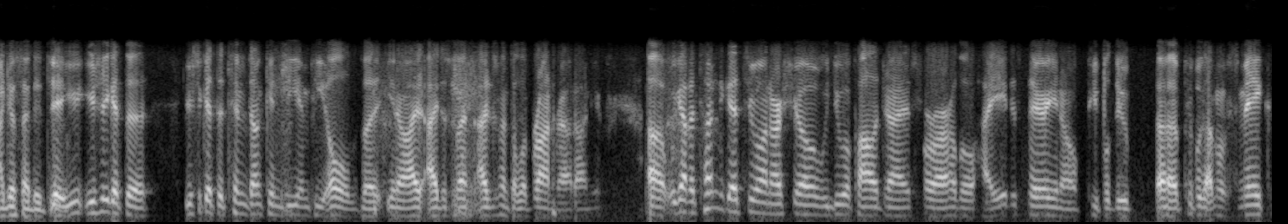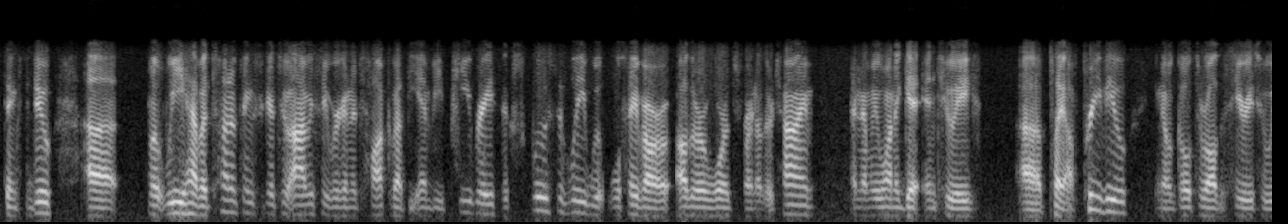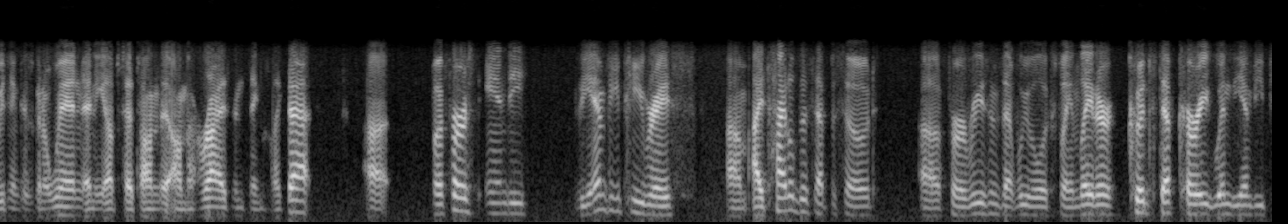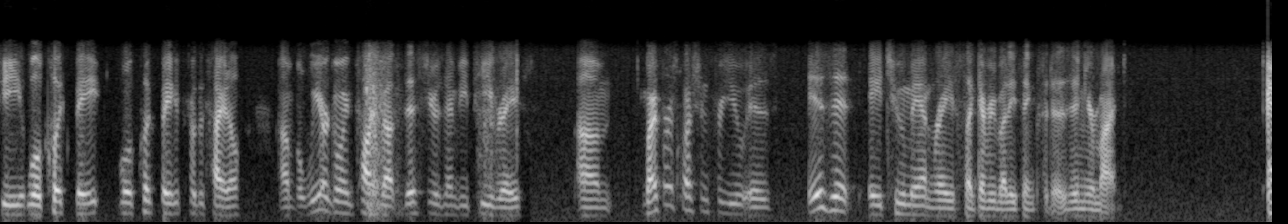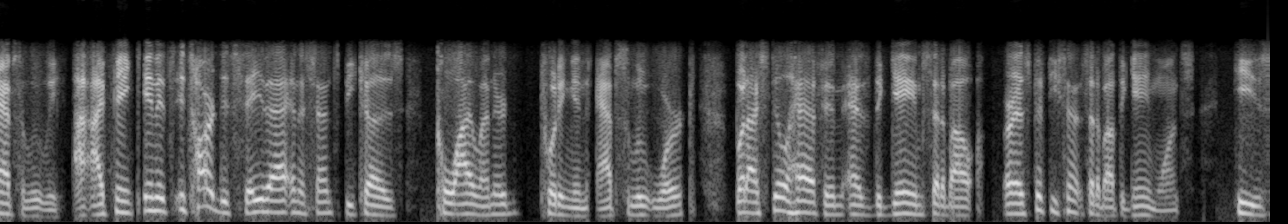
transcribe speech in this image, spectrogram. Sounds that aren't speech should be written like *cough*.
I guess I did too. Yeah, you, you should get the you should get the Tim Duncan DNP old, but you know I, I just went I just went the LeBron route on you. Uh, we got a ton to get to on our show. We do apologize for our little hiatus there. You know, people do uh, people got moves to make, things to do. Uh, but we have a ton of things to get to. Obviously, we're going to talk about the MVP race exclusively. We'll, we'll save our other awards for another time, and then we want to get into a uh, playoff preview. You know, go through all the series, who we think is going to win, any upsets on the on the horizon, things like that. Uh, but first, Andy, the MVP race. Um, I titled this episode uh, for reasons that we will explain later. Could Steph Curry win the MVP? We'll clickbait. We'll clickbait for the title. Um, but we are going to talk about this year's MVP race. Um, my first question for you is: Is it a two-man race like everybody thinks it is in your mind? Absolutely. I, I think, and it's it's hard to say that in a sense because Kawhi Leonard putting in absolute work, but I still have him as the game said about, or as 50 Cent said about the game once. He's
